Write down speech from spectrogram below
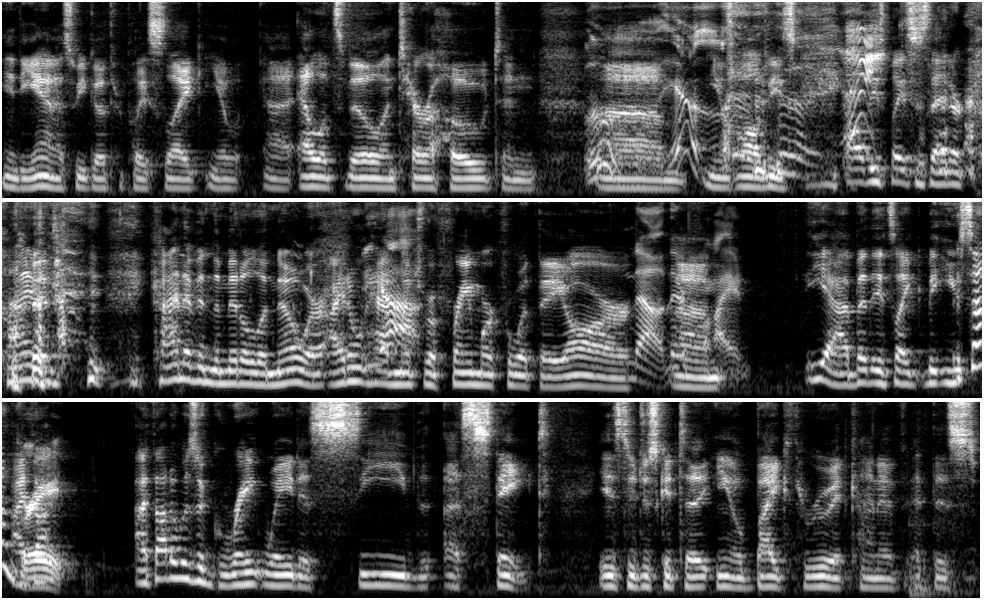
Indiana, so you go through places like you know uh, Ellettsville and Terre Haute and um, you know all these all these places that are kind of kind of in the middle of nowhere. I don't have Yeah. much of a framework for what they are. No, they're Um, fine. Yeah, but it's like but you You sound I thought- great. I thought it was a great way to see the, a state is to just get to you know bike through it kind of at this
